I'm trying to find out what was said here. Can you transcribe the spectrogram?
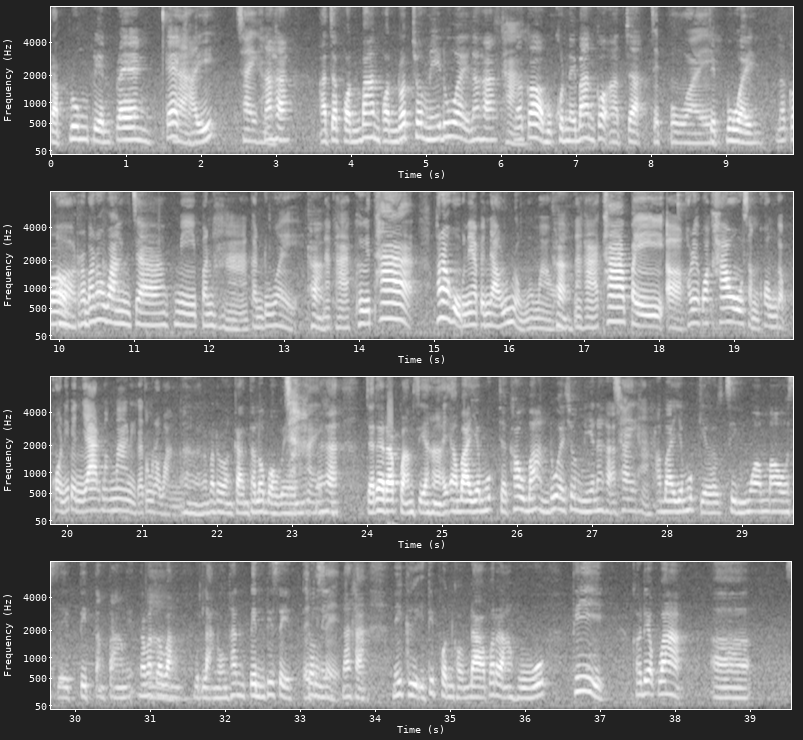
ปรับปรุงเปลี่ยนแปลง แก้ไขใช่ค่ะนะคะ อาจจะผ่อนบ้านผ่อนรถช่วงนี้ด้วยนะคะค่ะ แล้วก็บุคคลในบ้านก็อาจจะเจ็บป่วยเจ็บป่วย แล้วก็ ก็ระมัดระวังจะมีปัญหากันด้วยค่ะนะคะ คือถ้าพระราหูเนี่ยเป็นดาวรุ่มหลงเมาค่ะๆนะคะ ถ้าไปเอ่อเขาเรียกว่าเข้าสังคมกับคนที่เป็นญาติมากๆนี่ก็ต้องระวังอ่าระมัดระวังการทะเลาะเบาะแวงใช่นะคะ ค่ะ จะได้รับความเสียหายอบายมุกจะเข้าบ้านด้วยช่วงนี้นะคะใช่ค่ะ อบายมุกเกี่ยวกับสิ่งมัวเมาเสพติดต่างๆนี่ระมัดระวังบุตรหลานของท่านเป็นพิเศษเป็นช่วงพิเศนี้ษนะคะค่ะนี่คืออิทธิพลของดาวพระราหูที่เขาเรียกว่าเอ่อ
